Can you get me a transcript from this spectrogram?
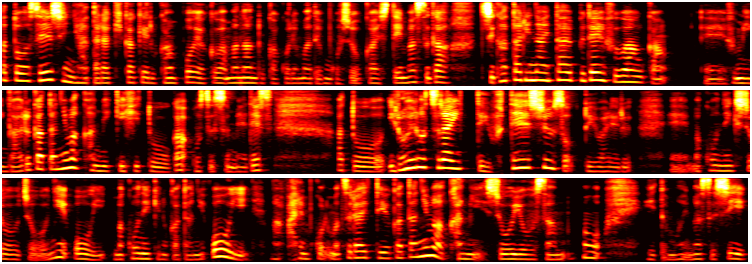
あと精神に働きかける漢方薬は、まあ、何度かこれまでもご紹介していますが血が足りないタイプで不安感、えー、不眠がある方には神木秘湯がおすすめです。あといろいろ辛いっていう不定収素と言われる、えー、まあ、更年期症状に多い、まあ、更年期の方に多い、まあ、あれもこれも辛いっていう方には神商用酸もいいと思いますし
